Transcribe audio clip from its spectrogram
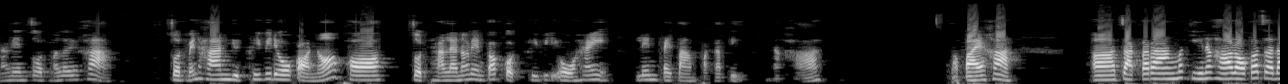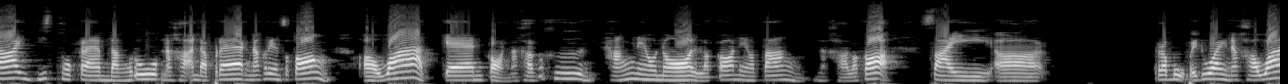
นักเรียนจดมาเลยค่ะ จดไม่ทันหยุดคลิปวิดีโอก่อนเนาะพอจดทันแล้วนักเรียนก็กดคลิปวิดีโอให้เล่นไปตามปกติ นะคะ ต่อไปค่ะจากตารางเมื่อกี้นะคะ เราก็จะได้ฮิสโตแกรมดังรูปนะคะ อันดับแรกนักเรียนจะต้องอวาดแกนก่อนนะคะ ก็คือทั้งแนวนอนแล้วก็แนวตั้งนะคะ แล้วก็ใส่ระบุไปด้วยนะคะว่า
